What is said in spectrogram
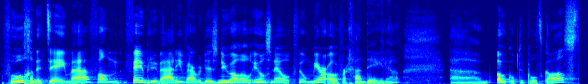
volgende thema van februari, waar we dus nu al heel snel veel meer over gaan delen. Ehm, ook op de podcast.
